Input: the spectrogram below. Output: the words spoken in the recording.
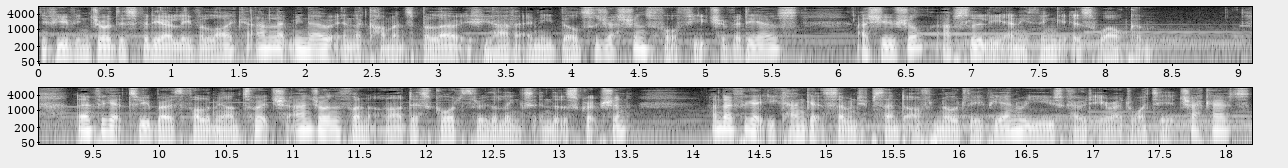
If you've enjoyed this video leave a like and let me know in the comments below if you have any build suggestions for future videos. As usual, absolutely anything is welcome. Don't forget to both follow me on Twitch and join the fun on our Discord through the links in the description. And don't forget you can get 70% off NordVPN when you use code ERADYT at checkout,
